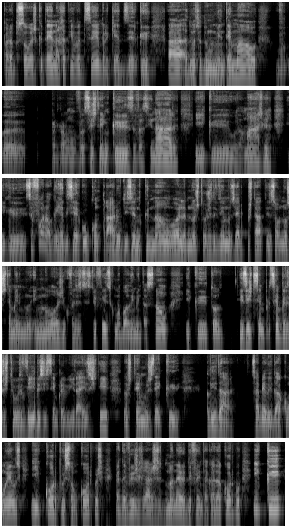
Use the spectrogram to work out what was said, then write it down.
para pessoas que têm a narrativa de sempre, quer é dizer que ah, a doença do momento é mau, uh, perdão, vocês têm que se vacinar e que usar máscara e que se for alguém a dizer o contrário, dizendo que não, olha, nós todos devemos é prestar atenção ao nosso sistema imunológico, fazer exercício físico, uma boa alimentação e que todo, existe sempre, sempre existe o vírus e sempre irá existir, nós temos é que lidar, saber lidar com eles e corpos são corpos, cada vírus reage de maneira diferente a cada corpo e que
